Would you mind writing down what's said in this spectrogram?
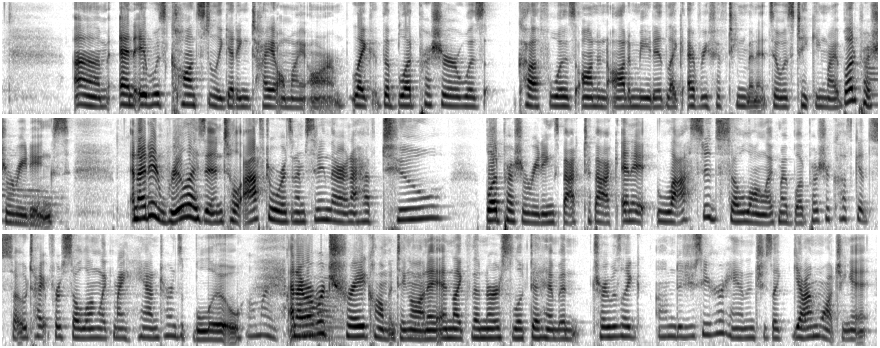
Um, and it was constantly getting tight on my arm. Like the blood pressure was cuff was on an automated like every 15 minutes. It was taking my blood pressure readings. And I didn't realize it until afterwards and I'm sitting there and I have two blood pressure readings back to back and it lasted so long like my blood pressure cuff gets so tight for so long like my hand turns blue. Oh my And I remember Trey commenting on it and like the nurse looked at him and Trey was like, "Um did you see her hand?" And she's like, "Yeah, I'm watching it."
